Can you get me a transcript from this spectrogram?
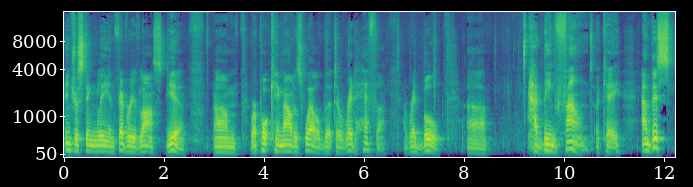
Interestingly, in February of last year, um, a report came out as well that a red heifer, a red bull, uh, had been found. Okay, and this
